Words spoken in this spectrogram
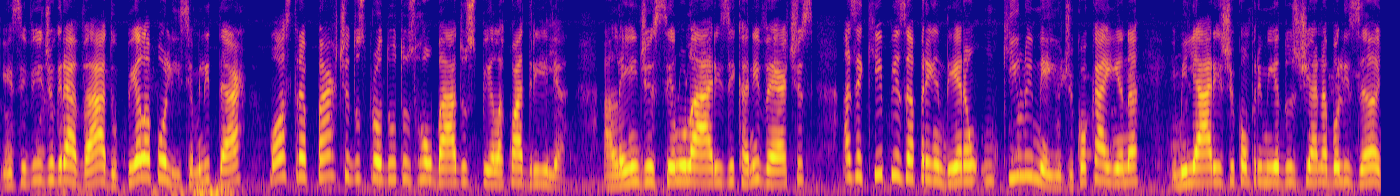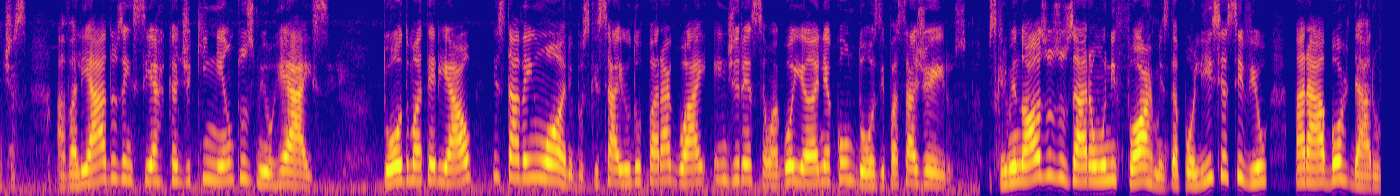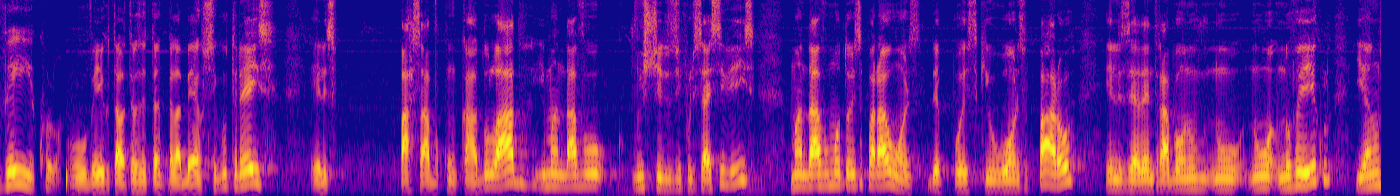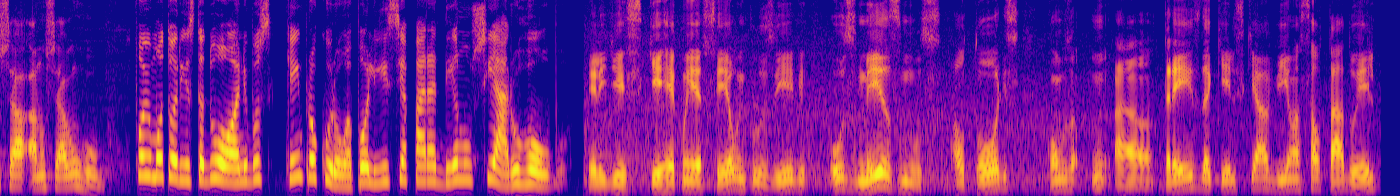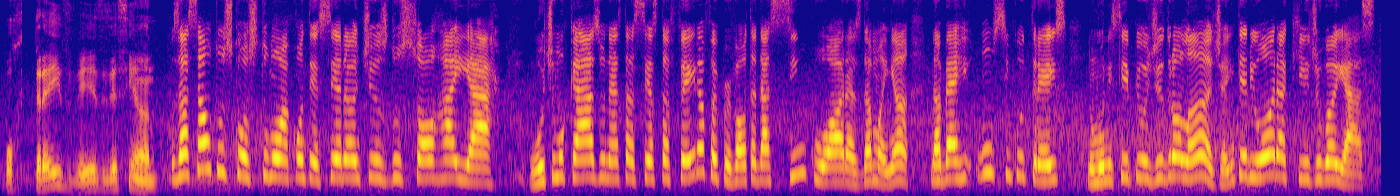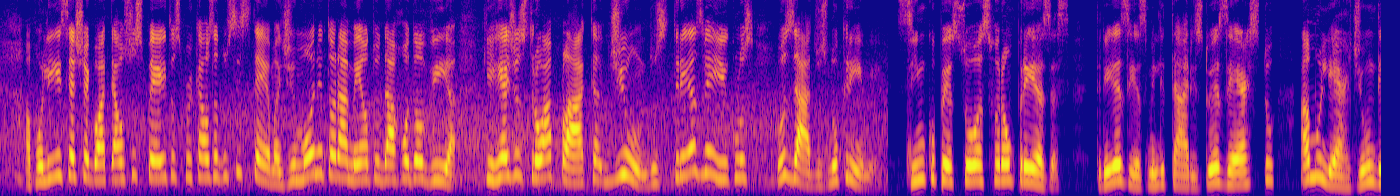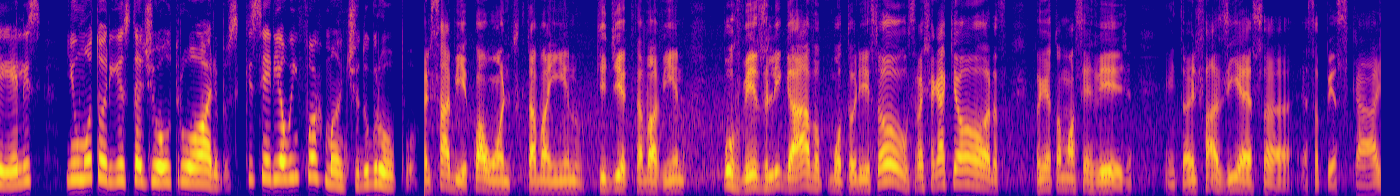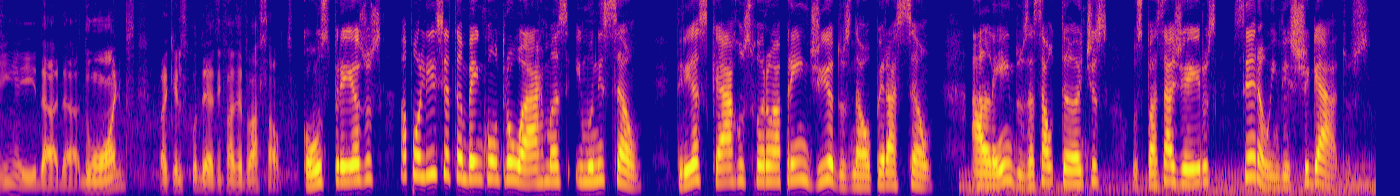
Esse vídeo gravado pela Polícia Militar mostra parte dos produtos roubados pela quadrilha. Além de celulares e canivetes, as equipes apreenderam um quilo e meio de cocaína e milhares de comprimidos de anabolizantes, avaliados em cerca de 500 mil reais. Todo o material estava em um ônibus que saiu do Paraguai em direção a Goiânia com 12 passageiros. Os criminosos usaram uniformes da Polícia Civil para abordar o veículo. O veículo estava transitando pela BR-53, eles passavam com o carro do lado e mandavam vestidos de policiais civis, mandavam o motorista parar o ônibus. Depois que o ônibus parou, eles entravam no, no, no, no veículo e anunciavam, anunciavam o roubo. Foi o motorista do ônibus quem procurou a polícia para denunciar o roubo. Ele disse que reconheceu, inclusive, os mesmos autores como um, uh, três daqueles que haviam assaltado ele por três vezes esse ano. Os assaltos costumam acontecer antes do sol raiar. O último caso, nesta sexta-feira, foi por volta das 5 horas da manhã, na BR-153, no município de Hidrolândia, interior aqui de Goiás. A polícia chegou até os suspeitos por causa do sistema de monitoramento da rodovia, que registrou a placa de um dos três veículos usados no crime. Cinco pessoas foram presas, três ex-militares do Exército, a mulher de um deles e um motorista de outro ônibus, que seria o informante do grupo. Ele sabia qual ônibus que estava indo, que dia que estava vindo, por vezes ligava para o motorista, oh, você vai chegar que horas? Para tomar uma cerveja. Então ele fazia essa, essa pescagem aí da, da, do ônibus para que eles pudessem fazer o assalto. Com os presos, a polícia também encontrou armas e munição. Três carros foram apreendidos na operação. Além dos assaltantes, os passageiros serão investigados.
